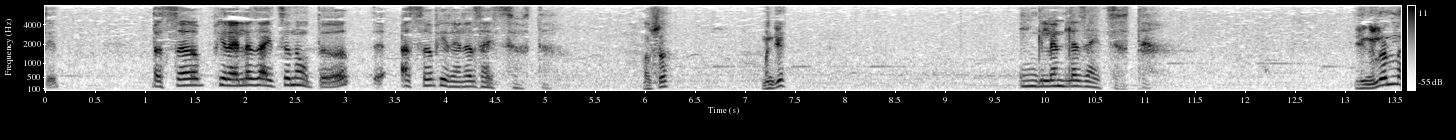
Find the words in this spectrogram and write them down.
ते तसं फिरायला जायचं नव्हतं. ते असं फिरायला जायचं होतं. असं? म्हणजे? इंग्लंडला जायचं होतं. इंग्लंडला?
